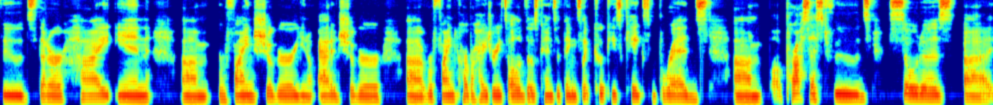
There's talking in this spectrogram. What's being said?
foods that are high in um, refined sugar, you know, added sugar, uh, refined carbohydrates, all of those kinds of things like cookies, cakes, breads, um, uh, processed foods, sodas, uh,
